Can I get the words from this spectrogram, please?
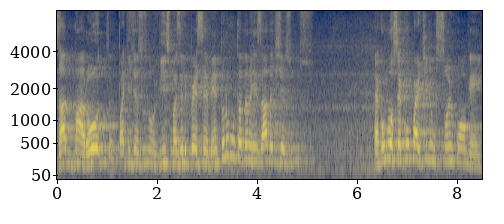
sabe, marota, para que Jesus não visse, mas ele percebendo, todo mundo está dando risada de Jesus. É como você compartilha um sonho com alguém,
